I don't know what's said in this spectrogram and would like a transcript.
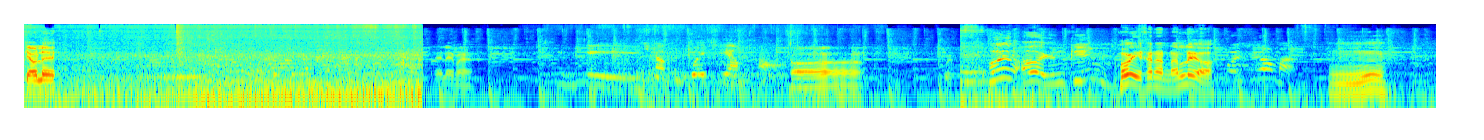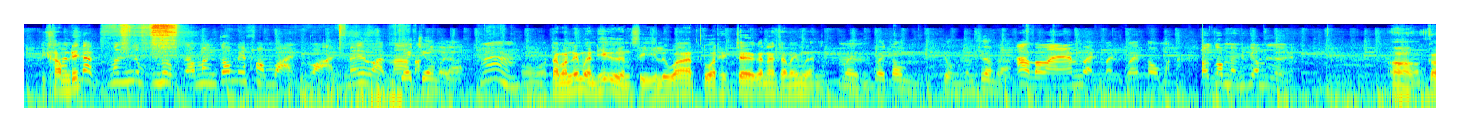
เจ้าเลย ได้อะไรมากิมจีกับกล้วยเชื่อมค่ะอ๋อ เฮ้ยเออจริงเฮ้ยขนาดนั้นเลยเหรอๆกล้วยเชื่อมอะอืมอีกคำดิ มันแบบมันหนึบหนึบๆแล้วมันก็มีความหวานหวานไม่หวานมากกล้วยอะเชื่อมเหรออืมอ๋อ แต่มันไม่เหมือนที่อื่นสีหรือว่าตัวเท็กเจอร์ก็น่าจะไม่เหมือน กล้วยกล้วยต้มจุ่มน้ำเชื่อมเหรอ อ่าประมาณนั้นเหมือนเหมือนกล้วยต้มอะเขาต้มเป็นเชื่อมเลย อ๋อ ก็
